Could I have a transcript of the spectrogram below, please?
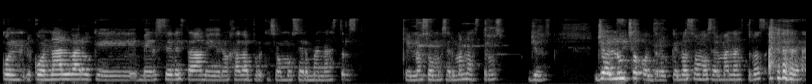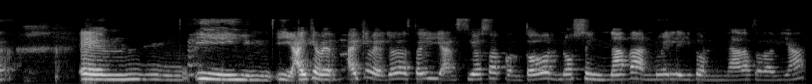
con, Álvaro que Mercedes estaba medio enojada porque somos hermanastros, que no somos hermanastros. Yo, yo lucho contra que no somos hermanastros. Em, y, y, hay que ver, hay que ver. Yo estoy ansiosa con todo, no sé nada, no he leído nada todavía,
